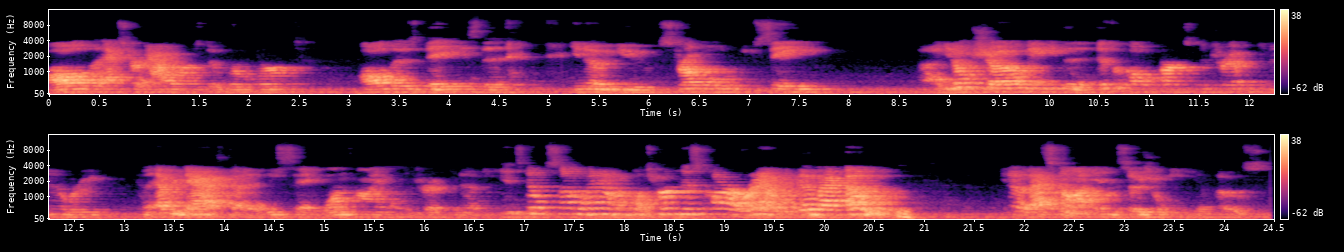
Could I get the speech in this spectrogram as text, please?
all the extra hours that were worked, all those days that you know, you struggle, you see, Uh, you don't show maybe the difficult parts of the trip, you know, where you, you know, every dad's got to at least say one time on the trip, you know, kids don't settle down, I'm going to turn this car around and go back home. You know, that's not in social media posts.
